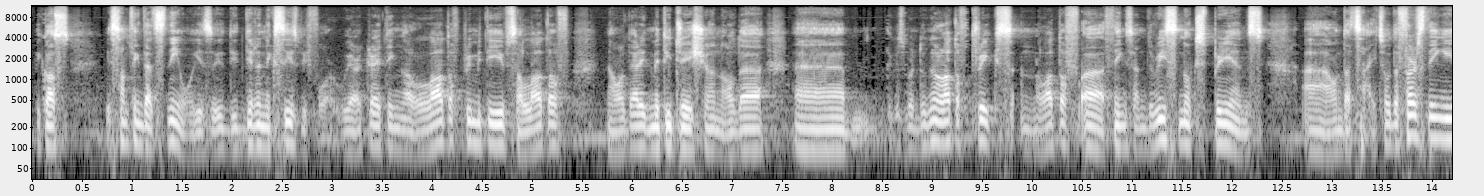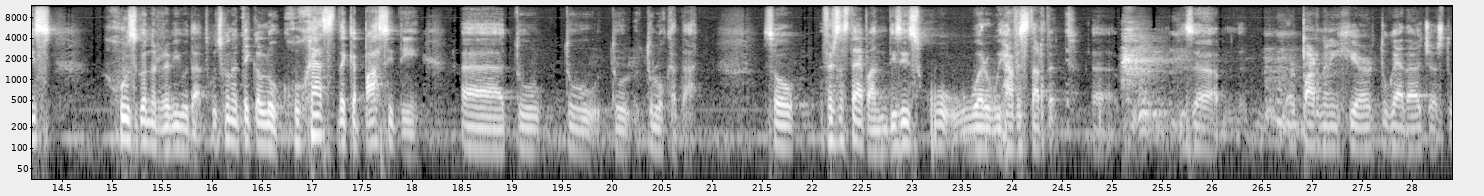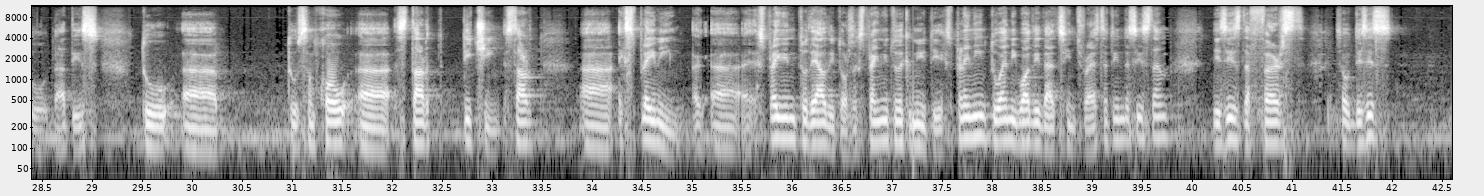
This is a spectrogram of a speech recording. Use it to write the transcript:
Because it's something that's new, it's, it didn't exist before. We are creating a lot of primitives, a lot of you know, all the arithmetization, all the, uh, because we're doing a lot of tricks and a lot of uh, things and there is no experience uh, on that side. So the first thing is, who's going to review that? Who's going to take a look? Who has the capacity uh, to, to, to, to look at that? So first step, and this is where we have started, uh, is uh, we're partnering here together just to, that is to, uh, to somehow uh, start teaching, start uh, explaining, uh, explaining to the auditors, explaining to the community, explaining to anybody that's interested in the system. This is the first, so this is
